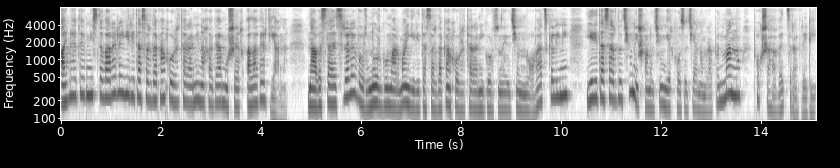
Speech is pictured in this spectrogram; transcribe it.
Այնուհետև նիստը վարել է երիտասարդական խորհրդարանի նախագահ Մուշեղ Ալավերդյանը։ Նա վստահեցրել է, որ նոր գումարման երիտասարդական խորհրդարանի գործունեությունն ուղղված կլինի երիտասարդություն իշխանություն երկխոսության ամրապնմանն ու փոխշահավետ ծրագրերի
